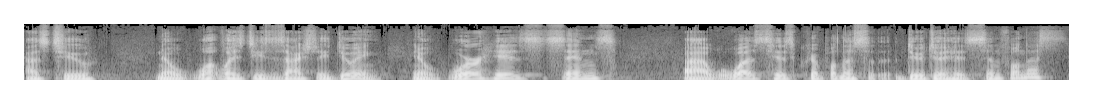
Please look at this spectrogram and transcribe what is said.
as to, you know, what was Jesus actually doing? You know, were his sins, uh, was his crippledness due to his sinfulness?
